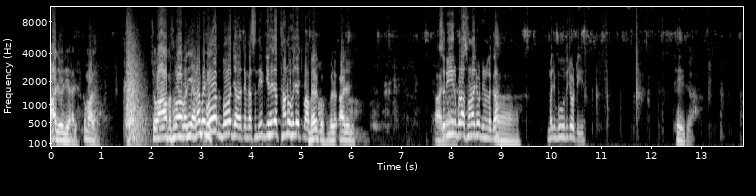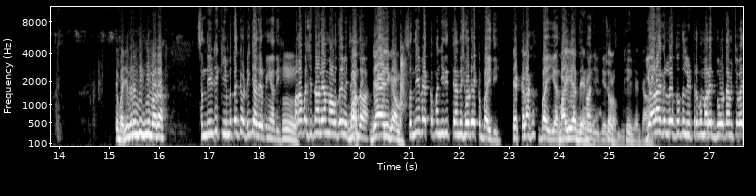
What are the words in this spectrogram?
ਆ ਜਾਓ ਜੀ ਆ ਜਾਓ ਕਮਾਲ ਹੈ ਚਵਾਪ ਸਮਾ ਵਧੀਆ ਨਾ ਬਾਈ ਬਹੁਤ ਬਹੁਤ ਜ਼ਿਆਦਾ ਚੰਗਾ। ਸੰਦੀਪ ਜਿਹੋ ਜਿਹਾ ਥਣ ਉਹ ਜਿਹਾ ਜਵਾਬ ਬਿਲਕੁਲ ਬਿਲਕੁਲ ਆ ਜਾਓ ਜੀ। ਸਰੀਰ ਬੜਾ ਸੋਹਣਾ ਝੋਟੀ ਨੂੰ ਲੱਗਾ। ਹਾਂ। ਮਜ਼ਬੂਤ ਝੋਟੀ ਹੈ ਠੀਕ ਆ। ਤੇ ਬਾਜੀ ਫਿਰ ਇਹਦੀ ਕੀ ਮਾਰਾ ਸੰਦੀਪ ਜੀ ਕੀਮਤ ਹੈ ਝੋਟੀ ਜ਼ਿਆਦਾ ਰੁਪਈਆਂ ਦੀ। ਪਰ ਆਪਾਂ ਜਿੱਦਾਂ ਲਿਆ ਮਾਲ ਉਦਾਂ ਹੀ ਵੇਚਣਾ ਹੁੰਦਾ। ਜੈ ਜੀ ਕੰਮ। ਸੰਦੀਪ ਇੱਕ ਪੰਜੀ ਦੀ ਤਿੰਨ ਛੋੜੇ ਇੱਕ ਬਾਈ ਦੀ। 1 ਲੱਖ? 22000 22000 ਦੇਣੇ ਹਾਂਜੀ, ਚਲੋ। ਠੀਕ ਹੈ ਜਾ 11 ਕਿਲੋ ਦੁੱਧ ਲੀਟਰ ਕੋ ਮਾਰੇ ਦੋ ਟਾਈਮ ਚ ਹੋਵੇ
